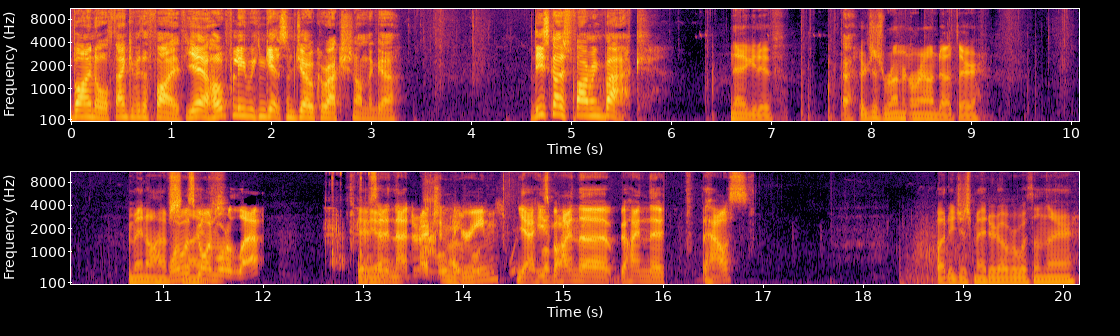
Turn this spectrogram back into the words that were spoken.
Vinyl, thank you for the five. Yeah, hopefully we can get some JOKR action on the go. These guys firing back. Negative. Okay. They're just running around out there. They may not have One was going more left. Yeah, Is yeah. it in that direction, the green? Yeah, he's behind the behind the, the house. Buddy just made it over with him there.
